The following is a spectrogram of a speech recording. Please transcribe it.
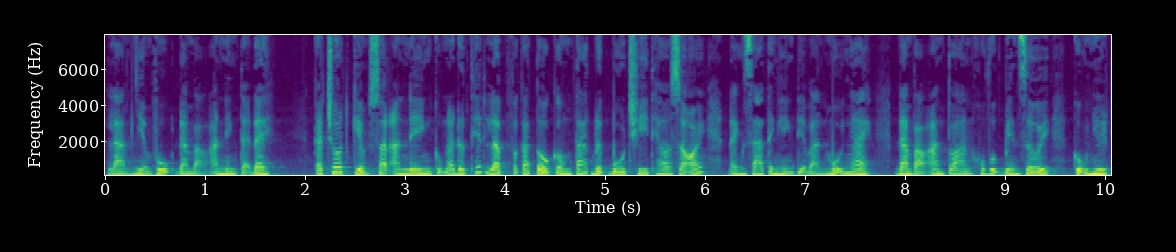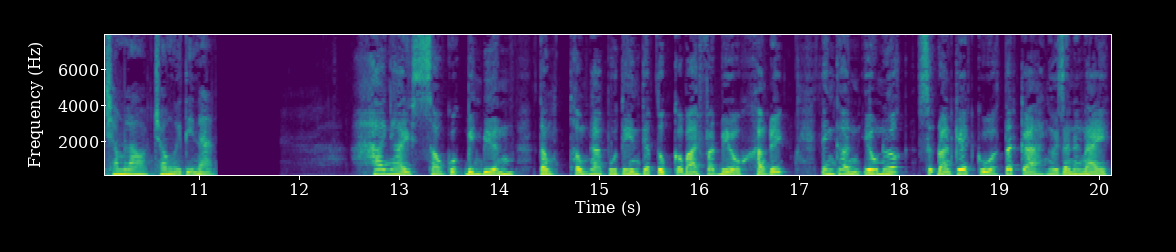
làm nhiệm vụ đảm bảo an ninh tại đây. Các chốt kiểm soát an ninh cũng đã được thiết lập và các tổ công tác được bố trí theo dõi, đánh giá tình hình địa bàn mỗi ngày, đảm bảo an toàn khu vực biên giới cũng như chăm lo cho người tị nạn. Hai ngày sau cuộc binh biến, Tổng thống Nga Putin tiếp tục có bài phát biểu khẳng định tinh thần yêu nước, sự đoàn kết của tất cả người dân nước này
